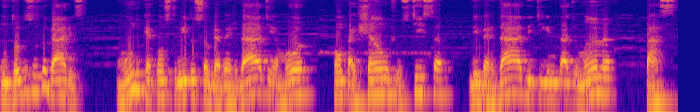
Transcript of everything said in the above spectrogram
em todos os lugares. Um mundo que é construído sobre a verdade, amor, compaixão, justiça, liberdade, dignidade humana, paz.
